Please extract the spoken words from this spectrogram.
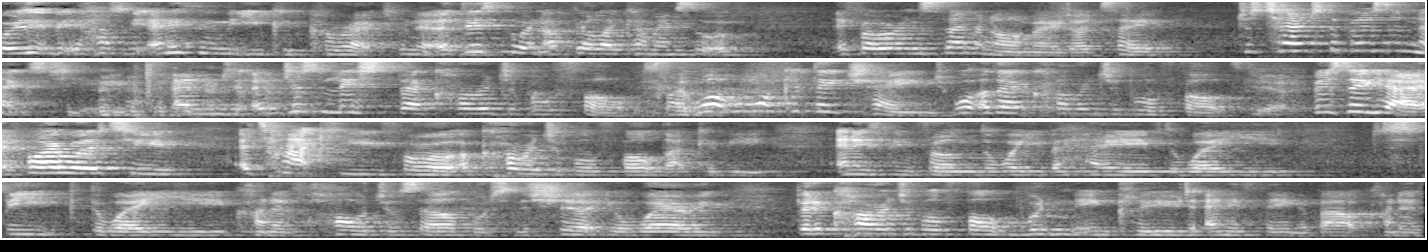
It, it has to be anything that you could correct. Wouldn't it? At this point, I feel like I'm in sort of, if I were in seminar mode, I'd say, just turn to the person next to you and, and just list their corrigible faults. Like, what, what could they change? What are their corrigible faults? Yeah. But so, yeah, if I were to attack you for a corrigible fault, that could be anything from the way you behave, the way you speak, the way you kind of hold yourself, or to the shirt you're wearing. But a corrigible fault wouldn't include anything about kind of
